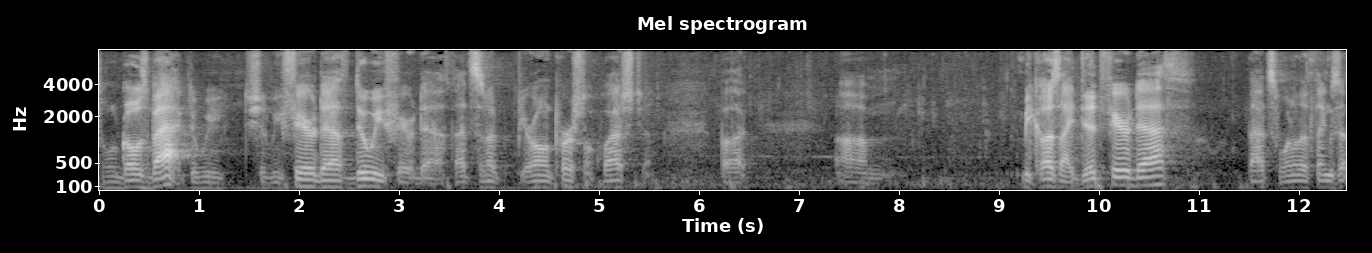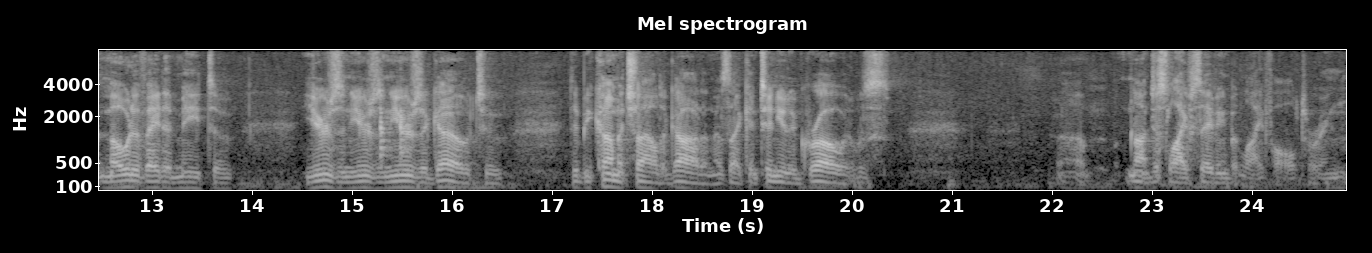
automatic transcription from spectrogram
So it goes back. Do we should we fear death? Do we fear death? That's a, your own personal question. But um, because I did fear death, that's one of the things that motivated me to years and years and years ago to to become a child of God. And as I continue to grow, it was not just life saving, but life altering.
